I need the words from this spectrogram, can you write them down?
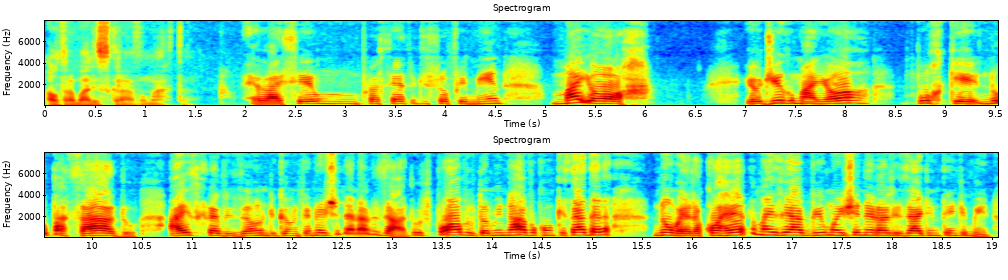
ao trabalho escravo, Marta? Vai ser um processo de sofrimento maior. Eu digo maior porque no passado a escravidão, digamos assim, era generalizada. Os povos dominavam, conquistavam, era, não era correto, mas havia uma generalizada de entendimento.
